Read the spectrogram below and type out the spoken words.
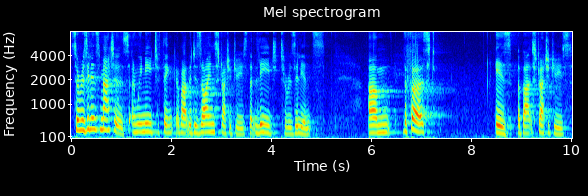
So resilience matters, and we need to think about the design strategies that lead to resilience um, the first is about strategies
